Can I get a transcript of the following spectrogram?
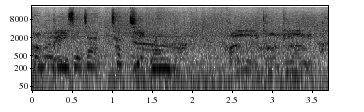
업그레이드 분쇄자 처치 완료. 광물이 더 필요합니다.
